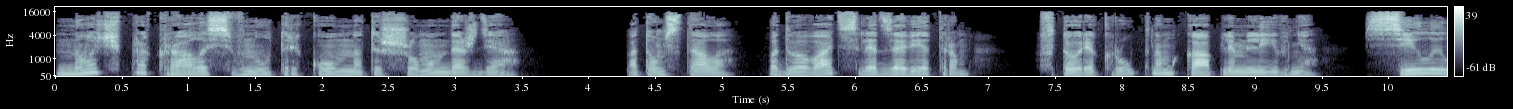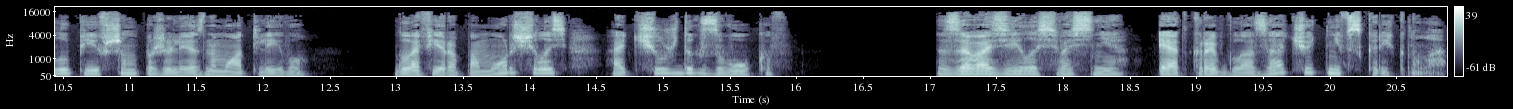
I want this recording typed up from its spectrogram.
Ночь прокралась внутрь комнаты шумом дождя. Потом стала подвывать вслед за ветром, вторя крупным каплям ливня, силой лупившим по железному отливу. Глафира поморщилась от чуждых звуков, завозилась во сне и, открыв глаза, чуть не вскрикнула.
